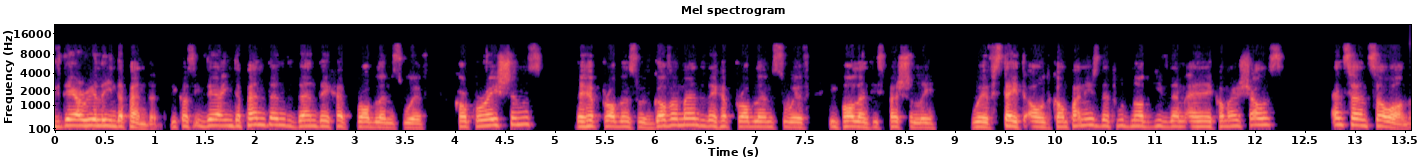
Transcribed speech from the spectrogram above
if they are really independent. Because if they are independent, then they have problems with corporations, they have problems with government, they have problems with, in Poland especially, with state-owned companies that would not give them any commercials and so and so on.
